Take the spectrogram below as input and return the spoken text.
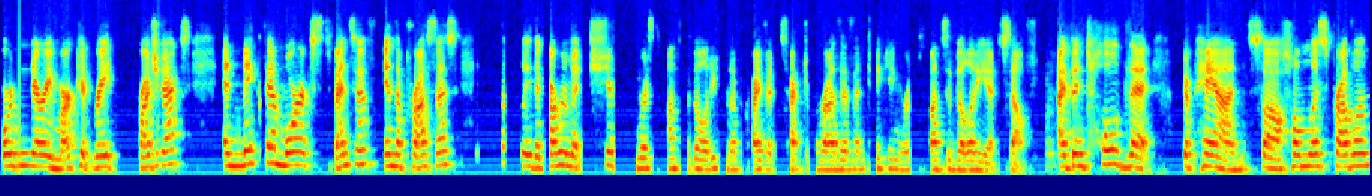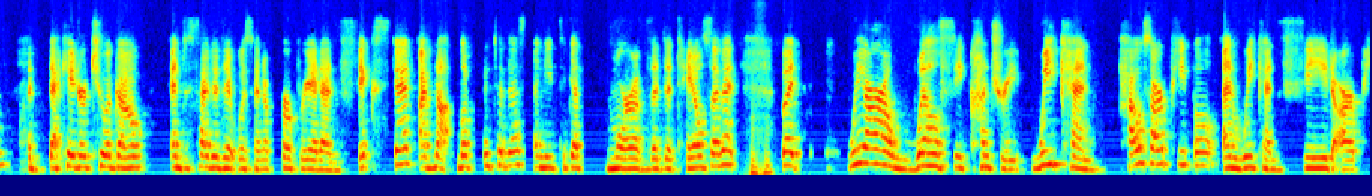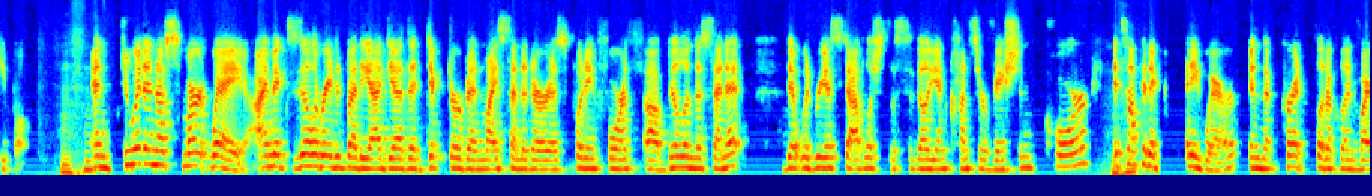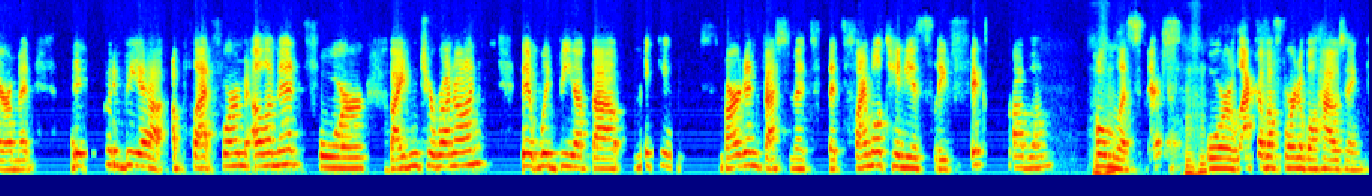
ordinary market rate projects and make them more expensive in the process especially the government shifting responsibility to the private sector rather than taking responsibility itself. I've been told that japan saw a homeless problem a decade or two ago and decided it was inappropriate and fixed it. I've not looked into this. I need to get more of the details of it. Mm-hmm. but we are a wealthy country. We can house our people and we can feed our people. Mm-hmm. And do it in a smart way. I'm exhilarated by the idea that Dick Durbin, my senator, is putting forth a bill in the Senate that would reestablish the Civilian Conservation Corps. Mm-hmm. It's not going to go anywhere in the current political environment. But it could be a, a platform element for Biden to run on that would be about making smart investments that simultaneously fix the problem. Homelessness mm-hmm. or lack of affordable housing.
